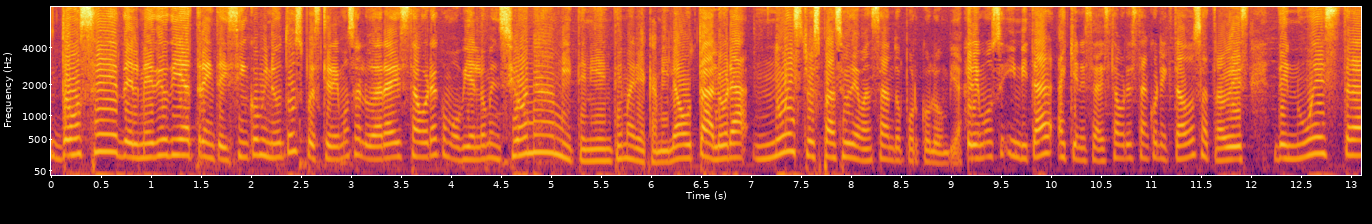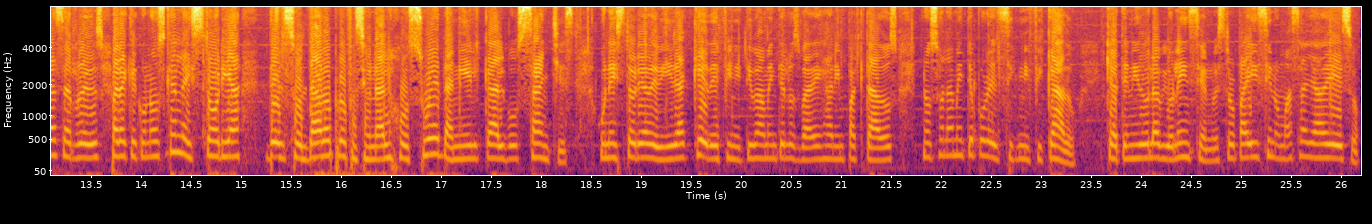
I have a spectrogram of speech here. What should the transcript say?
12 del mediodía, 35 minutos, pues queremos saludar a esta hora, como bien lo menciona mi teniente María Camila Otálora, nuestro espacio de Avanzando por Colombia. Queremos invitar a quienes a esta hora están conectados a través de nuestras redes para que conozcan la historia del soldado profesional Josué Daniel Calvo Sánchez, una historia de vida que definitivamente los va a dejar impactados, no solamente por el significado que ha tenido la violencia en nuestro país, sino más allá de eso,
